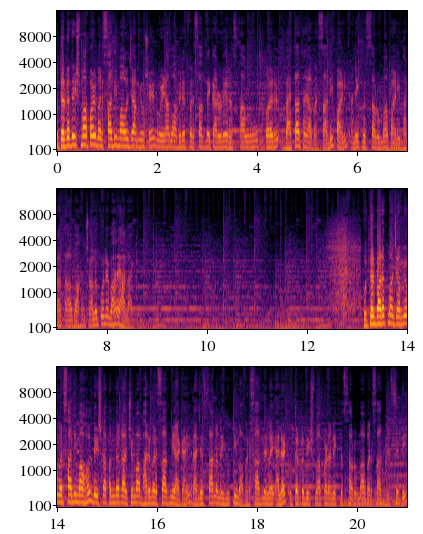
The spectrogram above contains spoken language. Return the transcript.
ઉત્તર પ્રદેશમાં પણ વરસાદી માહોલ જામ્યો છે. નોઈડામાં અવિરત વરસાદને કારણે રસ્તાઓ પર વહેતા થયા વરસાદી પાણી. અનેક વિસ્તારોમાં પાણી ભરાતા વાહન ચાલકોને ભારે હાલાકી. ઉત્તર ભારતમાં જામ્યો વરસાદી માહોલ. દેશના પંદર રાજ્યોમાં ભારે વરસાદની આગાહી. રાજસ્થાન અને યુપીમાં વરસાદને લઈ એલર્ટ. ઉત્તર પ્રદેશમાં પણ અનેક વિસ્તારોમાં વરસાદની સ્થિતિ.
